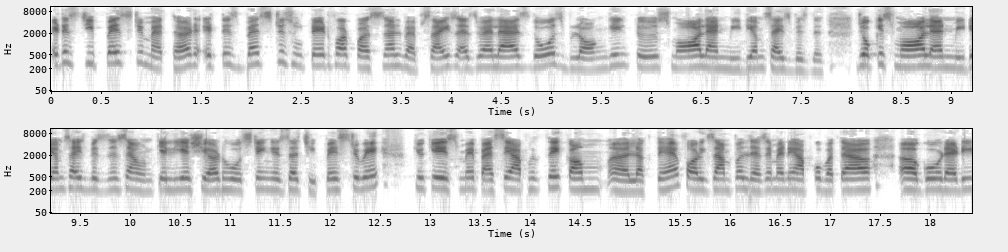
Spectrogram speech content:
It is cheapest method. It is best suited for personal websites as well as those belonging to small and medium sized business. जो कि small and medium sized business है उनके लिए shared hosting is the cheapest way क्योंकि इसमें पैसे आपसे कम लगते हैं फॉर एग्ज़ाम्पल जैसे मैंने आपको बताया गोडेडी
